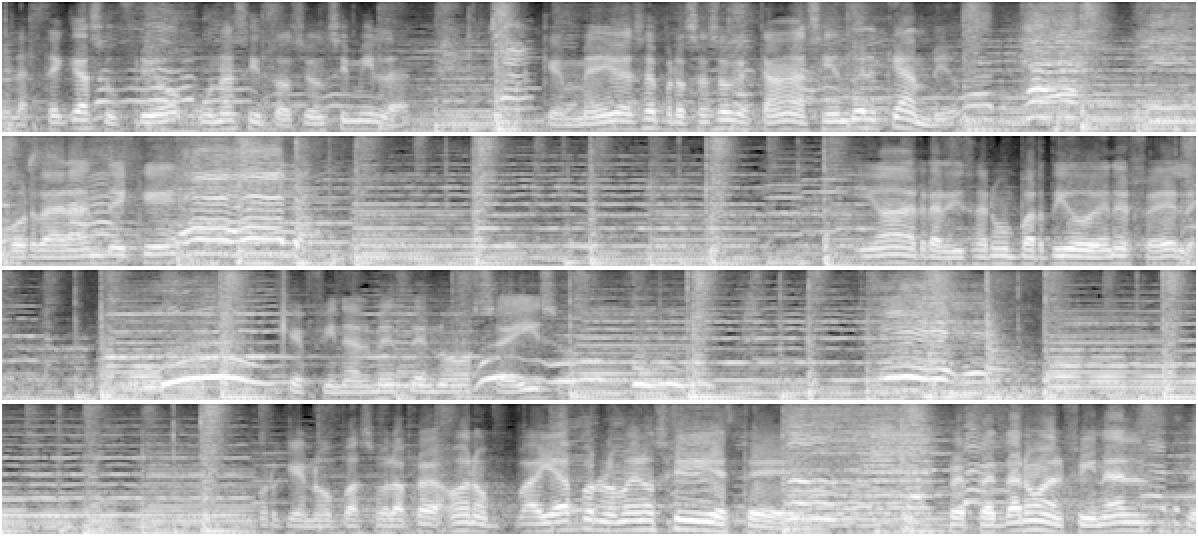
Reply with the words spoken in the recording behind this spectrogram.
el Azteca sufrió una situación similar, que en medio de ese proceso que estaban haciendo el cambio, recordarán de que iban a realizar un partido de NFL, que finalmente no se hizo. Porque no pasó la prueba. Bueno, allá por lo menos sí este, respetaron al final de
